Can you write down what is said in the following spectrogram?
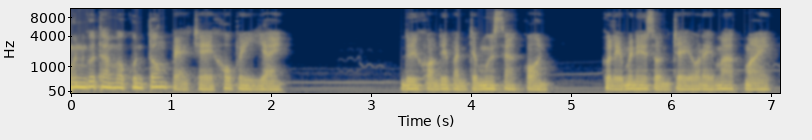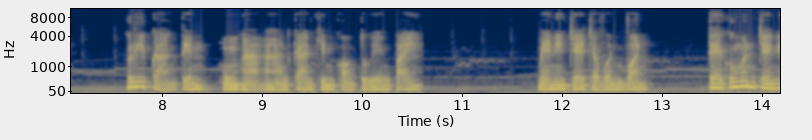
มันก็ทำให้คุณต้องแปลกใจเข้าไปใหญ่โดยความที่มันจะมืดซะก่อน ก็เลยไม่ได้สนใจอะไรมากมาย รีบกางเต็นท์หุงหาอาหารการกินของตัวเองไป แม้ในใจจะวันวันๆแต่ก็มั่นใจใน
